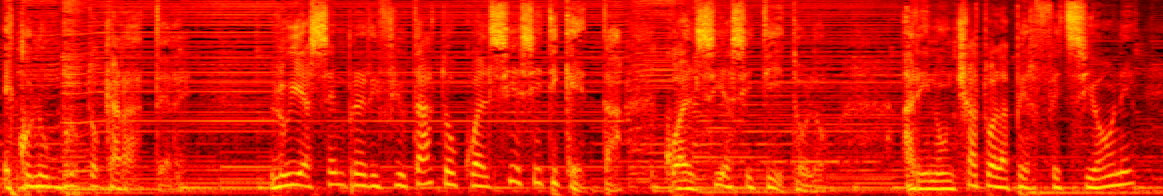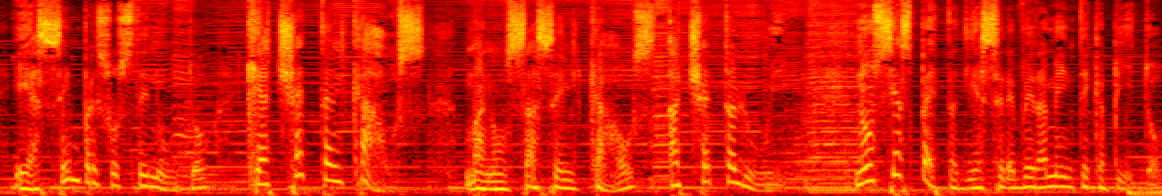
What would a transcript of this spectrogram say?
e con un brutto carattere. Lui ha sempre rifiutato qualsiasi etichetta, qualsiasi titolo. Ha rinunciato alla perfezione e ha sempre sostenuto che accetta il caos, ma non sa se il caos accetta lui. Non si aspetta di essere veramente capito,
